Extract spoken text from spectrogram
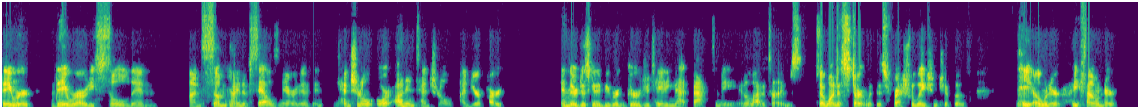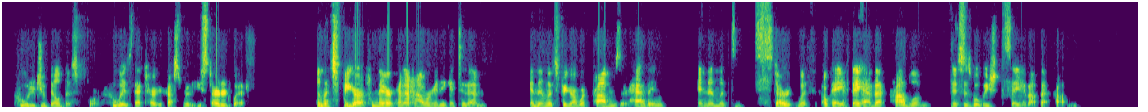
They mm. were they were already sold in on some kind of sales narrative, intentional or unintentional on your part, and they're just going to be regurgitating that back to me in a lot of times. So I want to start with this fresh relationship of, hey, owner, hey, founder, who did you build this for? Who is that target customer that you started with? And let's figure out from there kind of how we're going to get to them. And then let's figure out what problems they're having. And then let's start with, okay, if they have that problem, this is what we should say about that problem.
